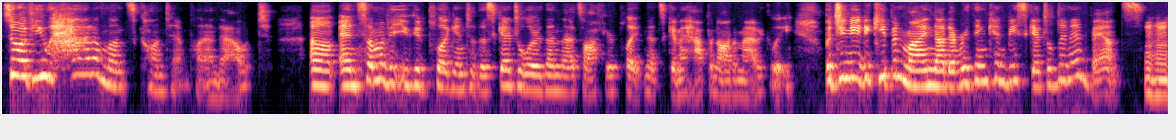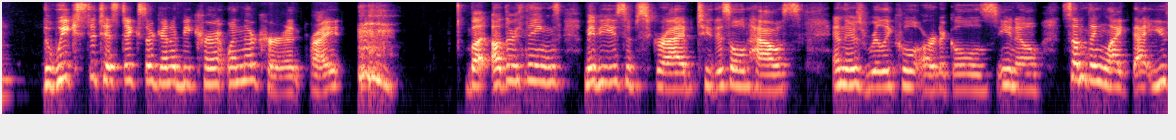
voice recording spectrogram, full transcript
So if you had a month's content planned out um, and some of it you could plug into the scheduler, then that's off your plate and it's going to happen automatically. But you need to keep in mind not everything can be scheduled in advance. Mm-hmm. The week statistics are going to be current when they're current, right? but other things maybe you subscribe to this old house and there's really cool articles you know something like that you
